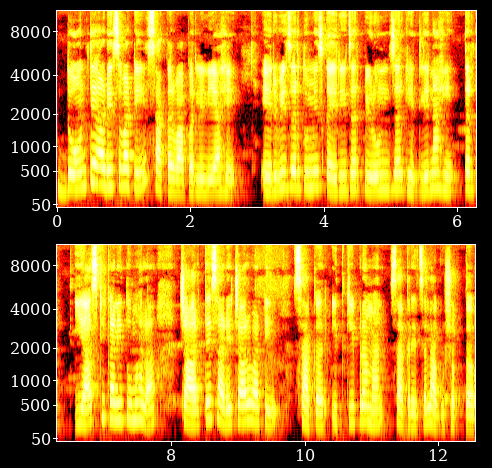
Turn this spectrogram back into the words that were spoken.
दोन ते अडीच वाटी साखर वापरलेली आहे. एरवी जर तुम्ही कैरी जर पिळून जर घेतली नाही तर याच ठिकाणी तुम्हाला चार ते साडेचार वाटी साखर इतकी प्रमाण साखरेचं लागू शकतं.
